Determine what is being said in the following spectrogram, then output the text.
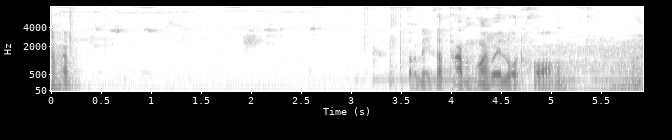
นะครับ ตรงนี้ก็ทำห้อยไว้โหลดของนะ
